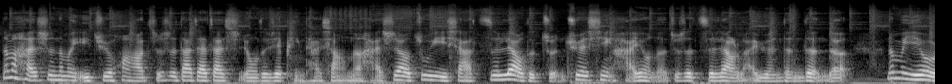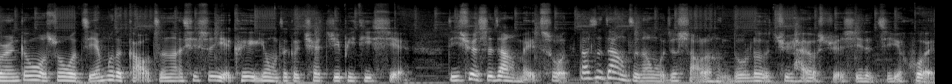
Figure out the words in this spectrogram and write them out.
那么还是那么一句话，就是大家在使用这些平台上呢，还是要注意一下资料的准确性，还有呢就是资料来源等等的。那么也有人跟我说，我节目的稿子呢其实也可以用这个 ChatGPT 写。的确是这样，没错。但是这样子呢，我就少了很多乐趣，还有学习的机会。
